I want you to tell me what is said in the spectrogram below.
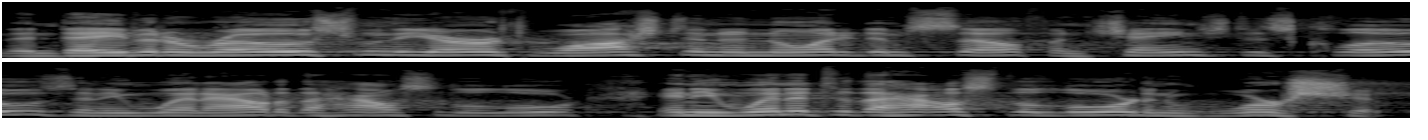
Then David arose from the earth, washed and anointed himself, and changed his clothes, and he went out of the house of the Lord, and he went into the house of the Lord and worshiped.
